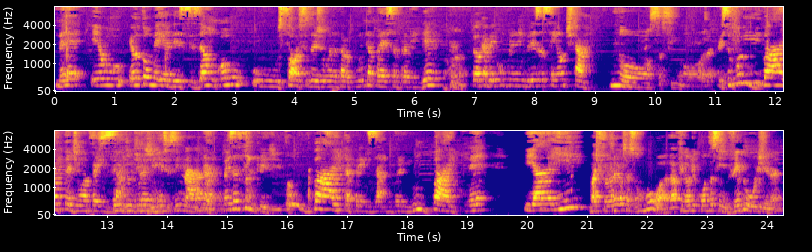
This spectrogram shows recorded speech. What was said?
Né? Eu, eu tomei a decisão, como o sócio da Giovana estava com muita pressa para vender, eu acabei comprando a empresa sem auditar. Nossa senhora! Isso foi um baita de um Sem aprendizado mim. diligência, sem nada. Mas Não assim, acredito. foi um baita aprendizado para mim, um baita, né? E aí, Mas foi uma negociação boa. Afinal de contas, assim, vendo hoje, né?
